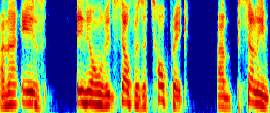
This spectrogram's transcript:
and that is in and of itself as a topic. Um, certainly,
